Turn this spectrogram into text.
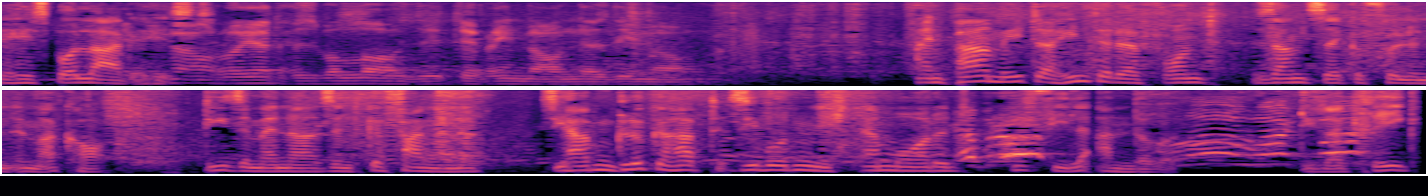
der Hisbollah gehisst. Ein paar Meter hinter der Front Sandsäcke füllen im Akkord. Diese Männer sind Gefangene Sie haben Glück gehabt, sie wurden nicht ermordet wie viele andere. Dieser Krieg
